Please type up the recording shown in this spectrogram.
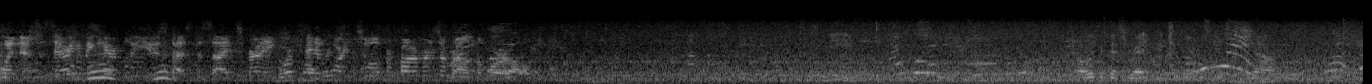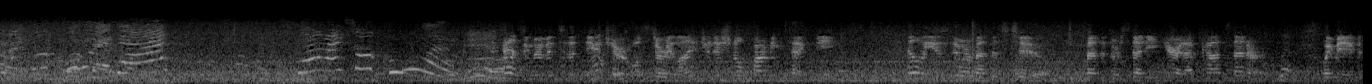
When necessary, we carefully use pesticide spraying, an important tool for farmers around the world. Oh, look at this red. No. As we move into the future, we'll still rely on traditional farming techniques. And we'll use newer methods too. Methods we're studying here at Epcot Center. We may even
